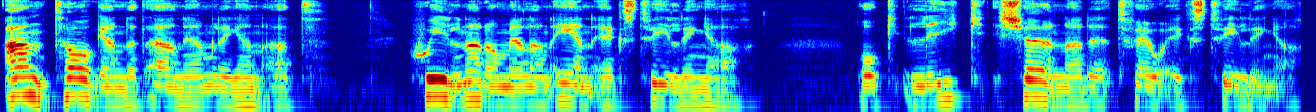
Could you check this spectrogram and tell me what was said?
Antagandet är nämligen att skillnaden mellan enäggstvillingar och likkönade tvåäggstvillingar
